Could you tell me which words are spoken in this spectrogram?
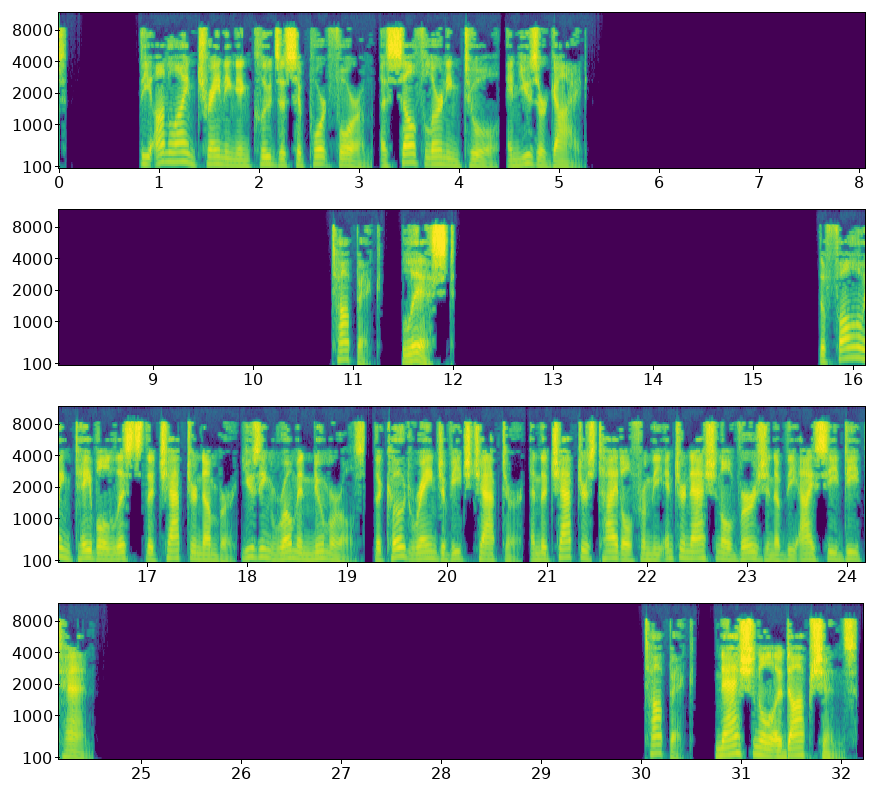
The online training includes a support forum, a self-learning tool, and user guide. List The following table lists the chapter number using Roman numerals, the code range of each chapter, and the chapter's title from the international version of the ICD-10. National adoptions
